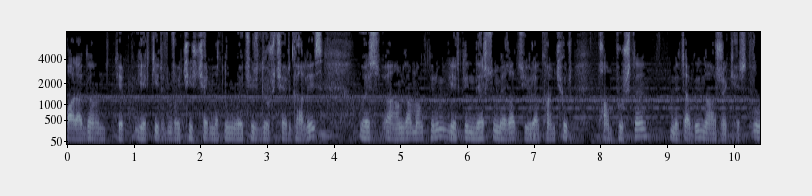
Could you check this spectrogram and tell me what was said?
պարագան, երբ երկիր ոչինչ չէր մտնում, ոչինչ դուրս չէր գալիս, ու այս հանգամանքներում երկրի ներսում եղած յուրաքանչյուր փամփուշտը մեծագույն արժեք էր ու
